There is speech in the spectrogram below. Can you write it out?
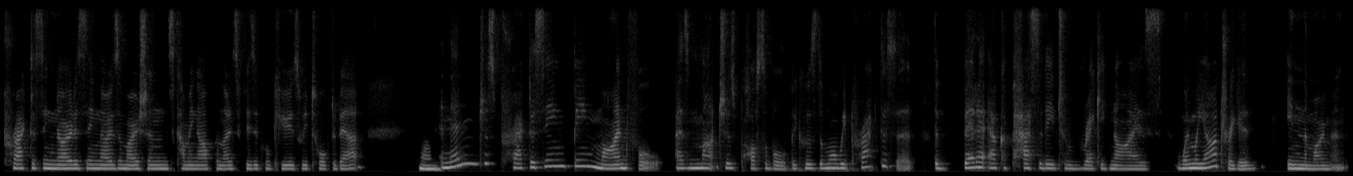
Practicing noticing those emotions coming up and those physical cues we talked about Mm. And then just practicing being mindful as much as possible because the more we practice it, the better our capacity to recognize when we are triggered in the moment.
